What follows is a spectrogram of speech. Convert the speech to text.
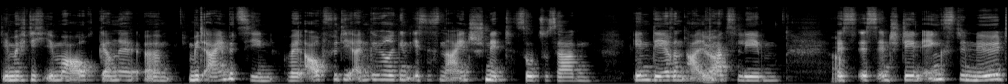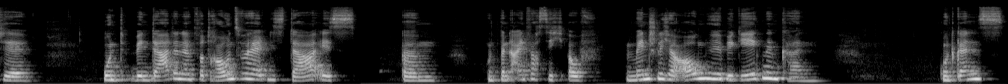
Die möchte ich immer auch gerne ähm, mit einbeziehen, weil auch für die Angehörigen ist es ein Einschnitt sozusagen in deren Alltagsleben. Ja. Ja. Es, es entstehen Ängste, Nöte. Und wenn da dann ein Vertrauensverhältnis da ist ähm, und man einfach sich auf menschlicher Augenhöhe begegnen kann und ganz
